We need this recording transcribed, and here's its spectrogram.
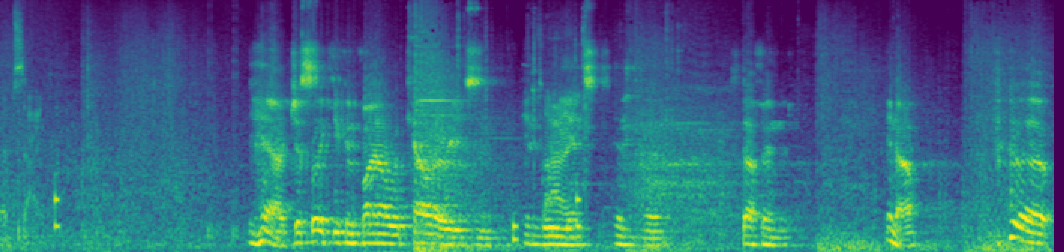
website. Yeah, just like you can find all the calories and ingredients in the stuff in, you know, uh,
